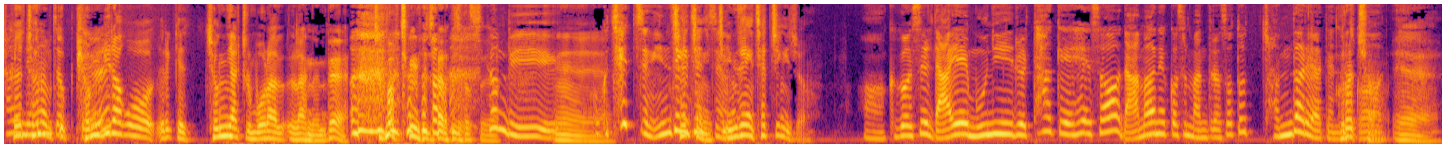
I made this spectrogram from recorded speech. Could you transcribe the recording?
그래서 저는 그 변비라고 이렇게 정리할 줄 몰랐는데 정말 정리 잘하셨어요. 변비. 네. 그 채증, 인생의 채증. 채증. 인생의 채증이죠. 아, 그것을 나의 무늬를 타게 해서 나만의 것을 만들어서 또 전달해야 되는 그렇죠. 것. 예.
